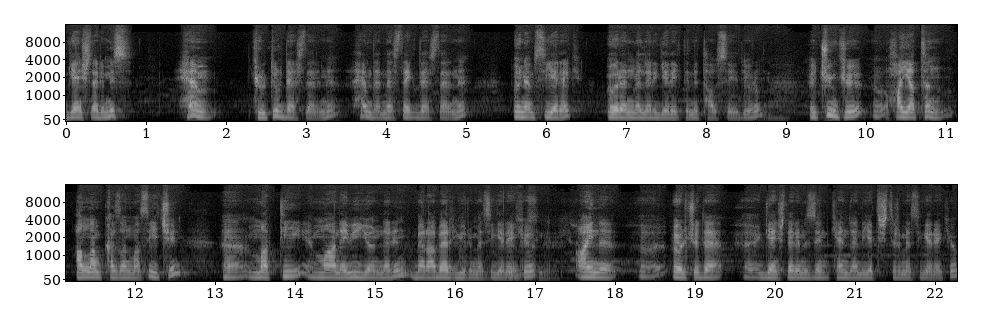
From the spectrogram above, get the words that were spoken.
gençlerimiz hem kültür derslerini hem de meslek derslerini önemseyerek öğrenmeleri gerektiğini tavsiye ediyorum. E, Çünkü e, hayatın anlam kazanması için e, maddi, manevi yönlerin beraber yürümesi gerekiyor. gerekiyor. Aynı ölçüde gençlerimizin kendilerini yetiştirmesi gerekiyor.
